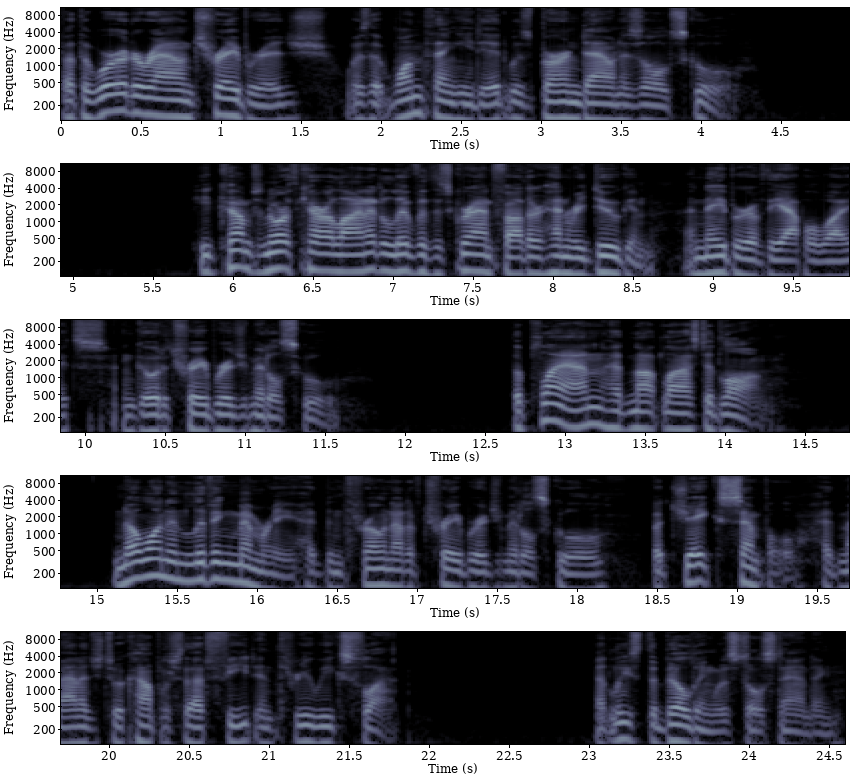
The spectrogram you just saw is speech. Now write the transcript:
but the word around Traybridge was that one thing he did was burn down his old school. He'd come to North Carolina to live with his grandfather, Henry Dugan, a neighbor of the Applewhites, and go to Traybridge Middle School. The plan had not lasted long. No one in living memory had been thrown out of Traybridge Middle School but Jake Semple had managed to accomplish that feat in three weeks flat. At least the building was still standing.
